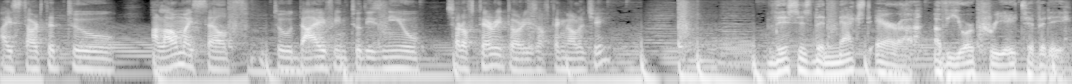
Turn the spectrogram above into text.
I started to allow myself to dive into these new sort of territories of technology. This is the next era of your creativity.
